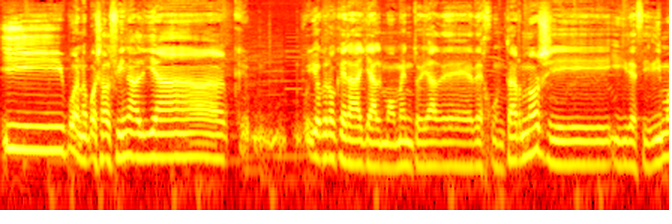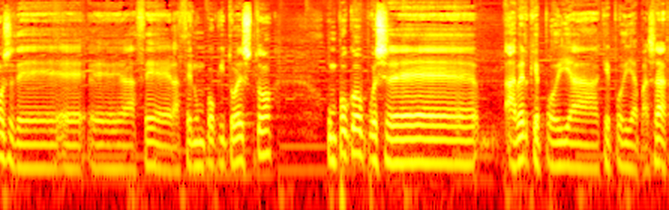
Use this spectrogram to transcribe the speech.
Y bueno, pues al final ya yo creo que era ya el momento ya de, de juntarnos y, y decidimos de eh, hacer, hacer un poquito esto, un poco pues eh, a ver qué podía, qué podía pasar.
